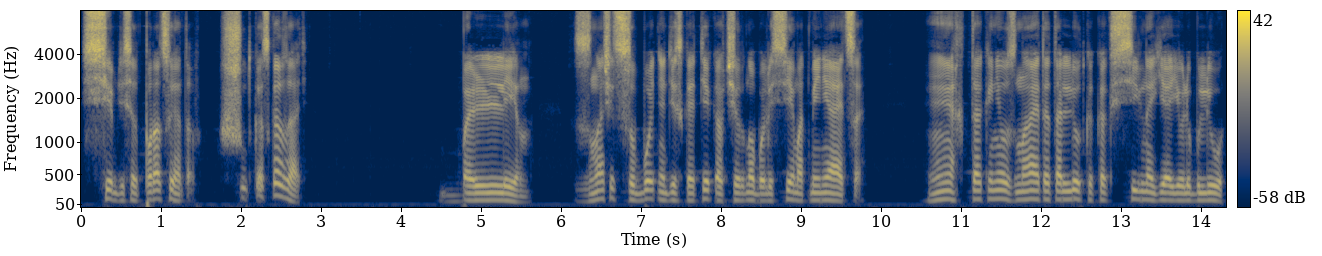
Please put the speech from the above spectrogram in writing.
70%. Шутка сказать. Блин. Значит, субботняя дискотека в Чернобыле-7 отменяется. Эх, так и не узнает эта Людка, как сильно я ее люблю.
